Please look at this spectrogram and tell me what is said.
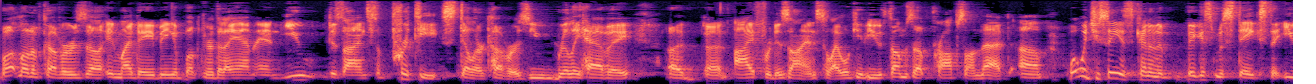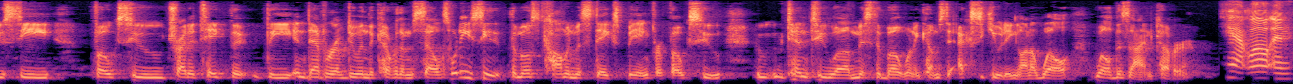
buttload of covers uh, in my day, being a book nerd that I am, and you designed some pretty stellar covers. You really have a, a an eye for design, so I will give you thumbs up, props on that. Um, what would you say is kind of the biggest mistakes that you see folks who try to take the the endeavor of doing the cover themselves? What do you see the most common mistakes being for folks who who, who tend to uh, miss the boat when it comes to executing on a well well designed cover? Yeah, well, and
